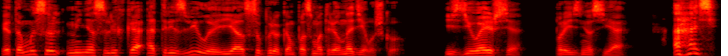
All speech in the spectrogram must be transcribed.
Эта мысль меня слегка отрезвила, и я с упреком посмотрел на девушку. «Издеваешься?» – произнес я. «Агась!» –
